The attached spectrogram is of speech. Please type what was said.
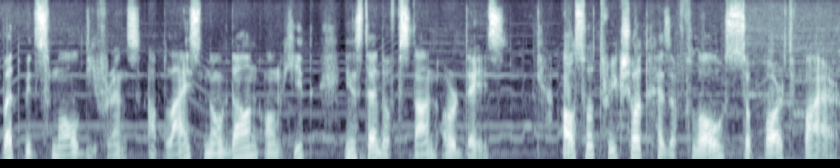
but with small difference, applies knockdown on hit instead of stun or daze. Also Trick Shot has a flow support fire,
